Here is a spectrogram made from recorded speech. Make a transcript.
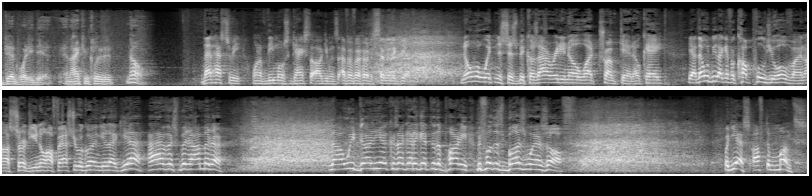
did what he did? And I concluded no. That has to be one of the most gangster arguments I've ever heard a senator give. No more witnesses because I already know what Trump did, okay? Yeah, that would be like if a cop pulled you over and asked, Sir, do you know how fast you were going? You're like, Yeah, I have a speedometer. Now, we done here because I got to get to the party before this buzz wears off. but yes, after months,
